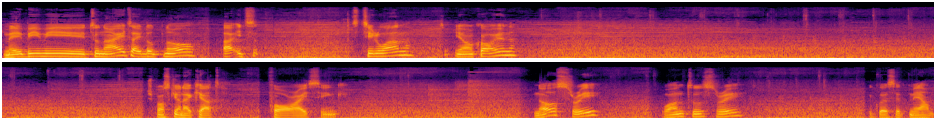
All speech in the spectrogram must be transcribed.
Maybe me tonight, I don't know. Ah, it's Still one. Il y a encore une. Je pense qu'il y en a quatre. Four, I think. No, three. One, two, three. C'est quoi cette merde?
